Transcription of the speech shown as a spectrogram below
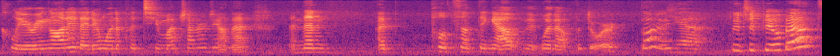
clearing on it. I didn't want to put too much energy on that. And then I pulled something out and it went out the door. Bye. Yeah. Did you feel that?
